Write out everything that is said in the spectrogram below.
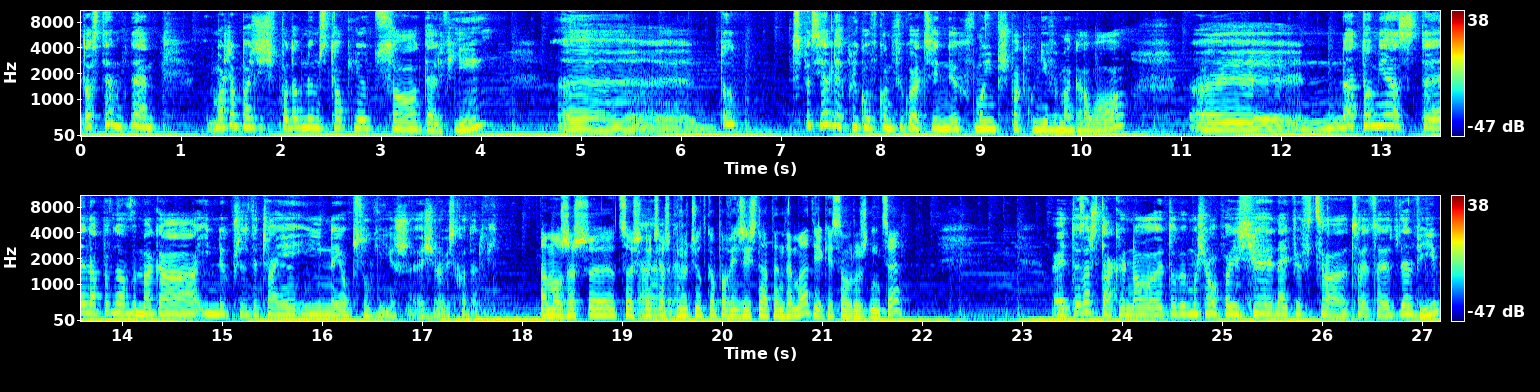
dostępne, można powiedzieć, w podobnym stopniu co Delphi. To specjalnych plików konfiguracyjnych w moim przypadku nie wymagało. Natomiast na pewno wymaga innych przyzwyczajeń i innej obsługi niż środowisko Delphi. A możesz e, coś chociaż e. króciutko powiedzieć na ten temat? Jakie są różnice? E, to znaczy tak, no to bym musiał powiedzieć najpierw co, co, co jest w Delphi.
